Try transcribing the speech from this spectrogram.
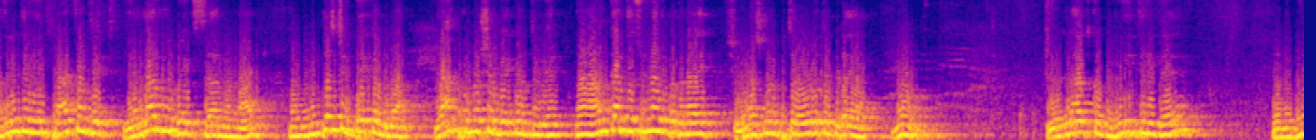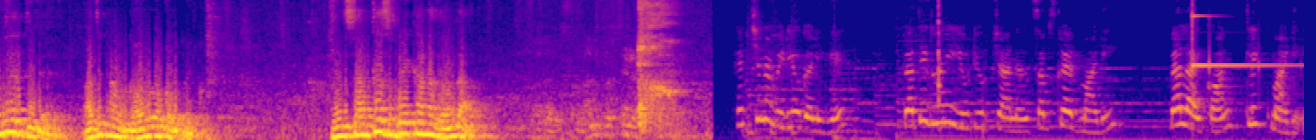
ಅದರಿಂದ ಈ ಪ್ಲಾಟ್ಫಾರ್ಮ್ ಎಲ್ಲರಿಗೂ ಬೇಕು ಸರ್ ನಮ್ಮ ನಮ್ಮ ಇಂಡಸ್ಟ್ರಿ ಬೇಕಲ್ವಾ? ಯಾಕೆ ಪ್ರಮೋಷನ್ ಬೇಕು ಅಂತೀವಿ? ನಾವು ಅಹಂಕಾರದ ಸುಮ್ಮನೆ ಇರ್ಬೋದಲ್ಲ ಶಿವರಾಜ್ಕುಮಾರ್ ಪಿಕ್ಚರ್ ಓಡುತ್ತೆ ಬಿಡಯ ನೋ. ಎಲ್ಲದಕ್ಕೊಂದು ರೀತಿ ಇದೆ, ಒಂದು ಇದೆ. ಅದಕ್ಕೆ ನಾವು ಗೌರವ ಕೊಡಬೇಕು. ಈ ಸರ್ಕಸ್ ಬೇಕನ್ನೋದಲ್ಲ ಹೆಚ್ಚಿನ ವಿಡಿಯೋಗಳಿಗೆ ಪ್ರತಿಧ್ವನಿ ಯೂಟ್ಯೂಬ್ ಚಾನೆಲ್ ಸಬ್ಸ್ಕ್ರೈಬ್ ಮಾಡಿ, ಬೆಲ್ ಐಕಾನ್ ಕ್ಲಿಕ್ ಮಾಡಿ.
